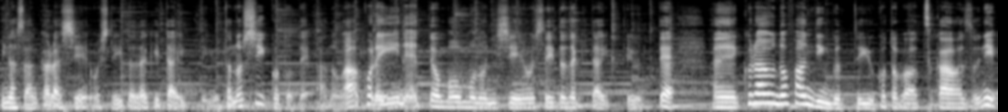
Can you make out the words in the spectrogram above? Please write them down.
皆さんから支援をしていただきたいっていう楽しいことであのあこれいいねって思うものに支援をしていただきたいって言って、えー、クラウドファンディングっていう言葉を使わずに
